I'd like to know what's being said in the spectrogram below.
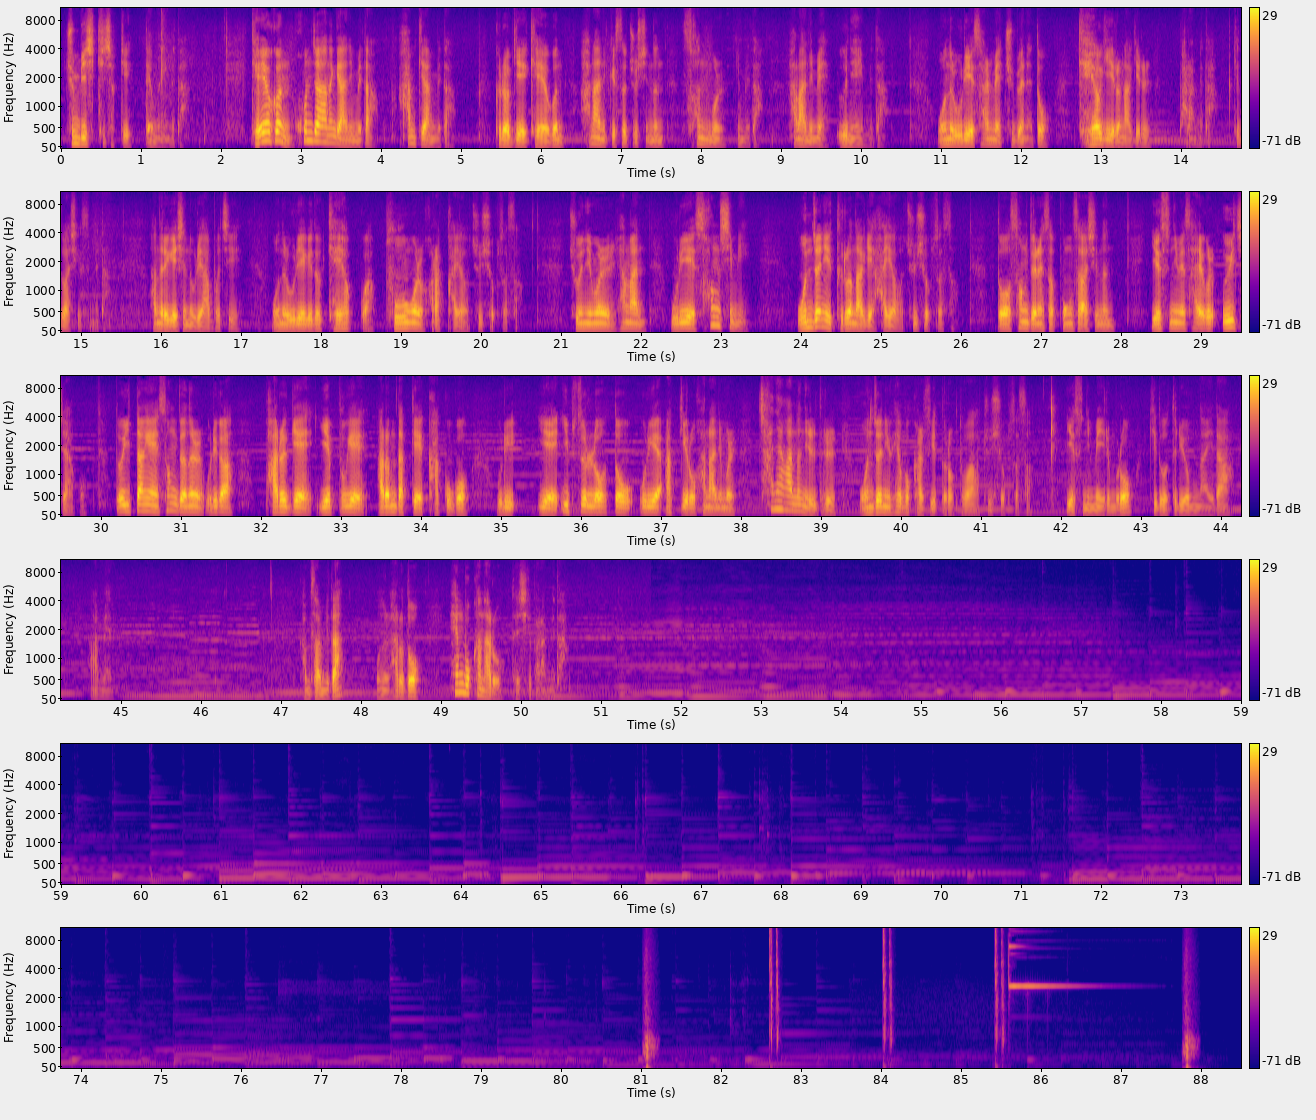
준비시키셨기 때문입니다. 개혁은 혼자 하는 게 아닙니다. 함께 합니다. 그러기에 개혁은 하나님께서 주시는 선물입니다. 하나님의 은혜입니다. 오늘 우리의 삶의 주변에도 개혁이 일어나기를 바랍니다. 기도하시겠습니다. 하늘에 계신 우리 아버지, 오늘 우리에게도 개혁과 부흥을 허락하여 주시옵소서. 주님을 향한 우리의 성심이 온전히 드러나게 하여 주시옵소서. 또 성전에서 봉사하시는 예수님의 사역을 의지하고 또 이 땅의 성전을 우리가 바르게 예쁘게 아름답게 가꾸고 우리의 입술로 또 우리의 악기로 하나님을 찬양하는 일들을 온전히 회복할 수 있도록 도와 주시옵소서. 예수님의 이름으로 기도드리옵나이다. 아멘. 감사합니다. 오늘 하루도 행복한 하루 되시기 바랍니다.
